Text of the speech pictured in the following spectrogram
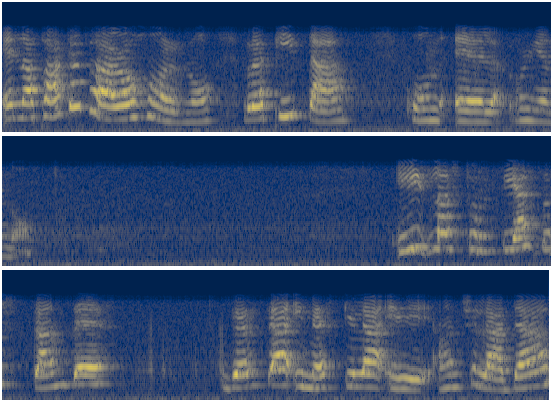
En la placa para horno, repita con el relleno. Y las tortillas restantes versa y mezcla y enchilada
